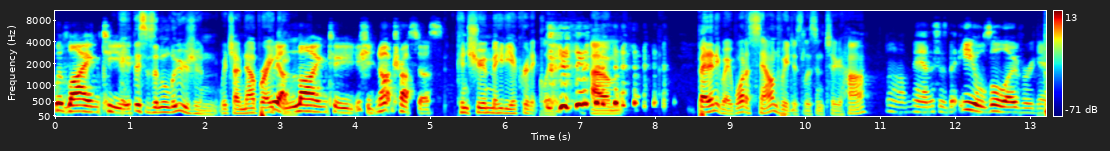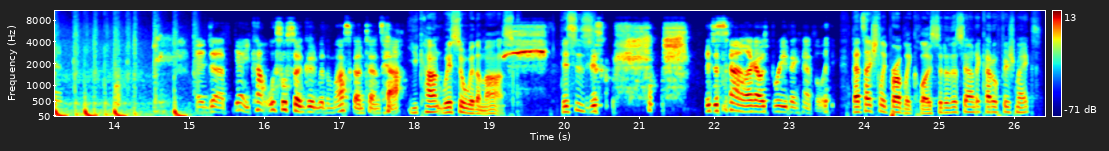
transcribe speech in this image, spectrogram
We're lying to you. this is an illusion which i'm now breaking We are lying to you. You should not trust us. consume media critically. Um, but anyway, what a sound we just listened to, huh? Oh man, this is the eels all over again. And uh, yeah, you can't whistle so good with a mask on, turns out. You can't whistle with a mask. This is Just it just sounded like I was breathing heavily. that's actually probably closer to the sound a cuttlefish makes.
